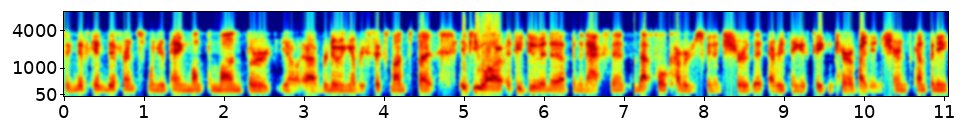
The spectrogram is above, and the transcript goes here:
significant difference when you're paying month to month or, you know, uh, renewing every six months. But if you are, if you do end up in an accident, that full coverage is going to ensure that everything is taken care of by the insurance company.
